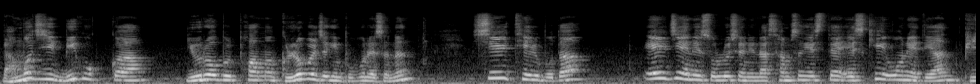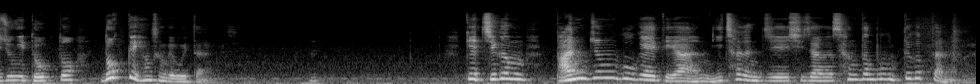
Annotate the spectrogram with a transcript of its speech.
나머지 미국과 유럽을 포함한 글로벌적인 부분에서는 CLTL보다 LG 에너솔루션이나 삼성 SDI, SK온에 대한 비중이 더욱더 높게 형성되고 있다는 거 죠. 지금 반중국에 대한 2차전지 시장은 상당 부분 뜨겁다는 거예요.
